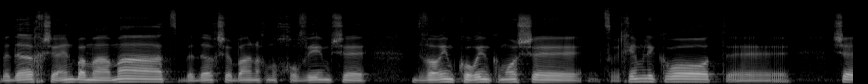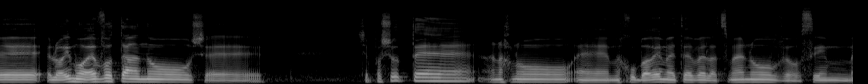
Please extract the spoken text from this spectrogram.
בדרך שאין בה מאמץ, בדרך שבה אנחנו חווים שדברים קורים כמו שצריכים לקרות, שאלוהים אוהב אותנו, ש... שפשוט אנחנו מחוברים היטב אל עצמנו ועושים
